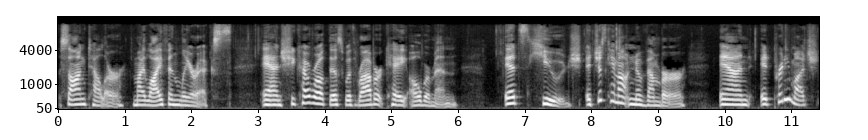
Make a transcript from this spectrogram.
Songteller: My Life in Lyrics. And she co-wrote this with Robert K. Oermann. It's huge. It just came out in November and it pretty much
